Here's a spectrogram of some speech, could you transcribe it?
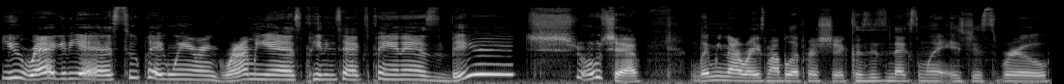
You raggedy ass, toupee wearing, grimy ass, penny tax paying ass bitch. Oh, child. Let me not raise my blood pressure because this next one is just real.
